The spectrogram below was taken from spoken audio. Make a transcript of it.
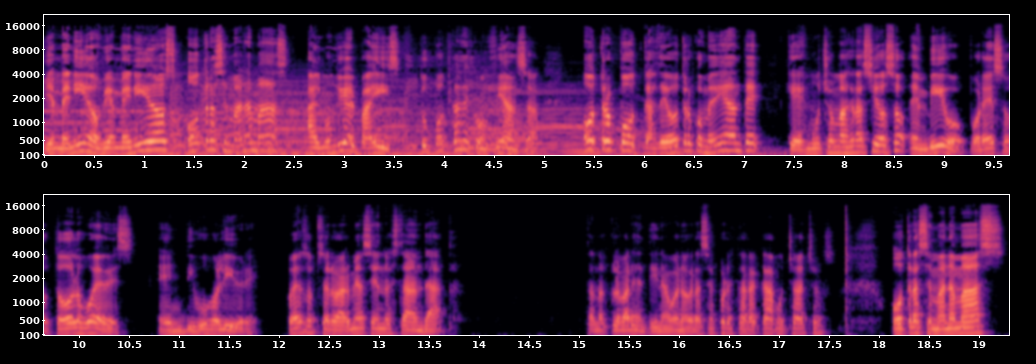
Bienvenidos, bienvenidos otra semana más al Mundo y el País, tu podcast de confianza. Otro podcast de otro comediante que es mucho más gracioso en vivo, por eso, todos los jueves, en dibujo libre. Puedes observarme haciendo stand-up. Stand-up Club Argentina. Bueno, gracias por estar acá, muchachos. Otra semana más.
